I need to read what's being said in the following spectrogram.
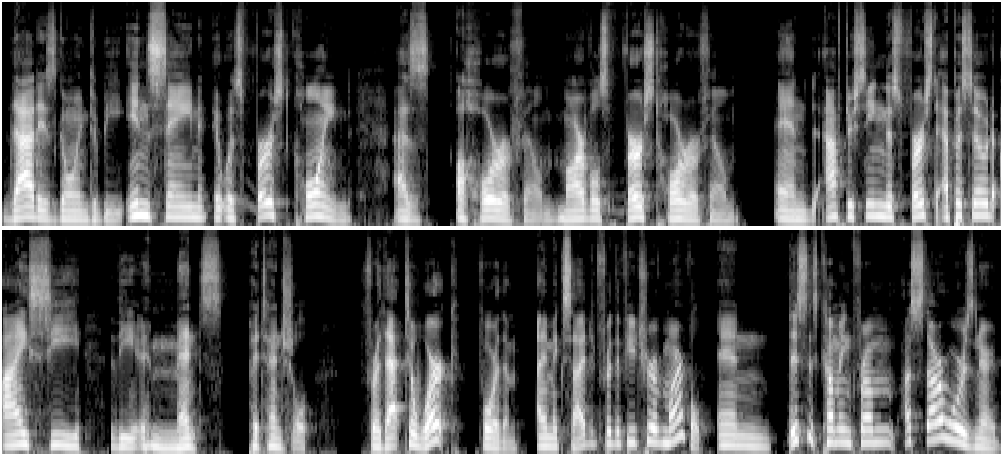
That is going to be insane. It was first coined as a horror film, Marvel's first horror film. And after seeing this first episode, I see the immense potential for that to work for them. I'm excited for the future of Marvel. And this is coming from a Star Wars nerd.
